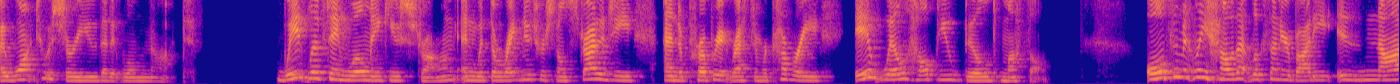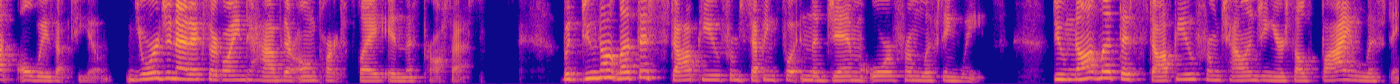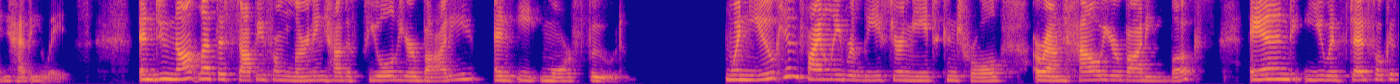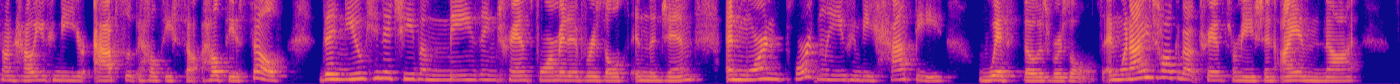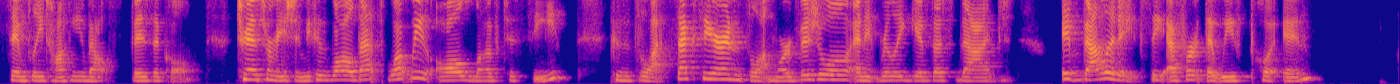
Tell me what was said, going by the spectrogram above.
I want to assure you that it will not. Weightlifting will make you strong, and with the right nutritional strategy and appropriate rest and recovery, it will help you build muscle. Ultimately, how that looks on your body is not always up to you. Your genetics are going to have their own part to play in this process. But do not let this stop you from stepping foot in the gym or from lifting weights. Do not let this stop you from challenging yourself by lifting heavy weights. And do not let this stop you from learning how to fuel your body and eat more food when you can finally release your need to control around how your body looks and you instead focus on how you can be your absolute healthy self, healthiest self then you can achieve amazing transformative results in the gym. And more importantly you can be happy with those results. And when i talk about transformation i am not simply talking about physical transformation because while that's what we all love to see because it's a lot sexier and it's a lot more visual and it really gives us that it validates the effort that we've put in.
